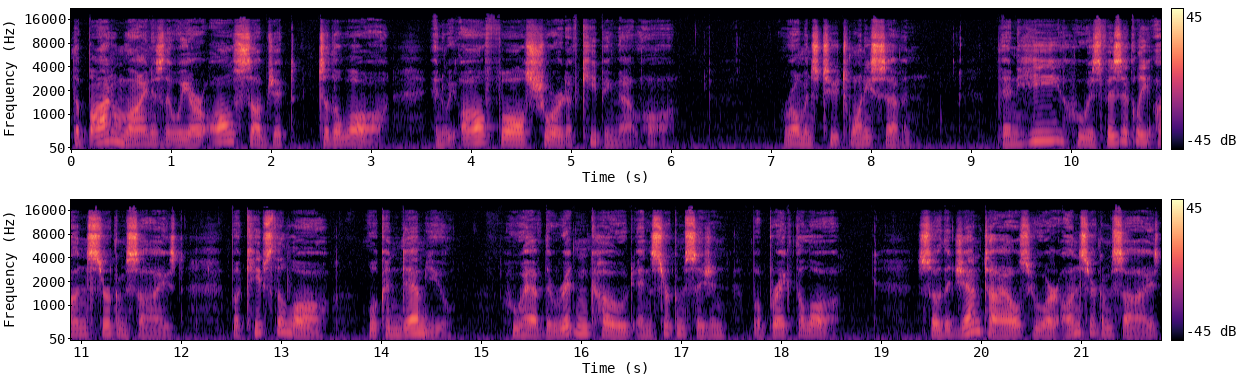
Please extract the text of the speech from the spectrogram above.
The bottom line is that we are all subject to the law, and we all fall short of keeping that law. Romans 2:27 Then he who is physically uncircumcised but keeps the law will condemn you who have the written code and circumcision but break the law. So the Gentiles who are uncircumcised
